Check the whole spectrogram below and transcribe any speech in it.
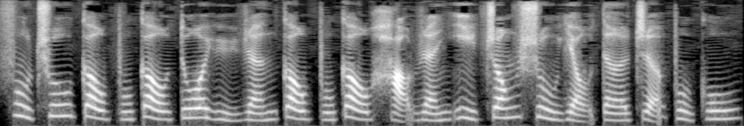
付出够不够多，与人够不够好，仁义忠恕，有德者不孤。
